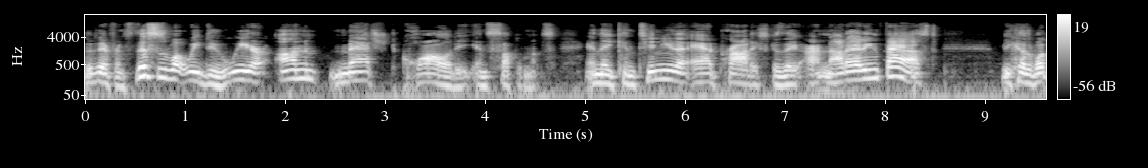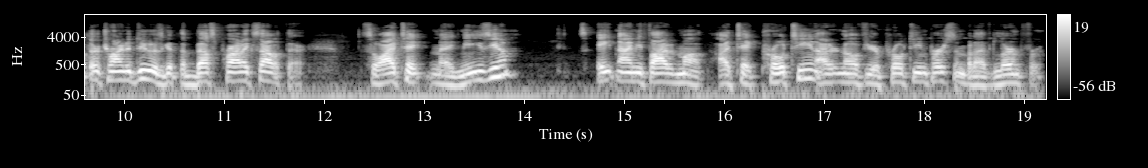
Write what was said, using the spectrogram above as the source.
the difference? This is what we do. We are unmatched quality in supplements and they continue to add products because they are not adding fast because what they're trying to do is get the best products out there. So I take magnesium, It's $8.95 a month. I take protein. I don't know if you're a protein person, but I've learned for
